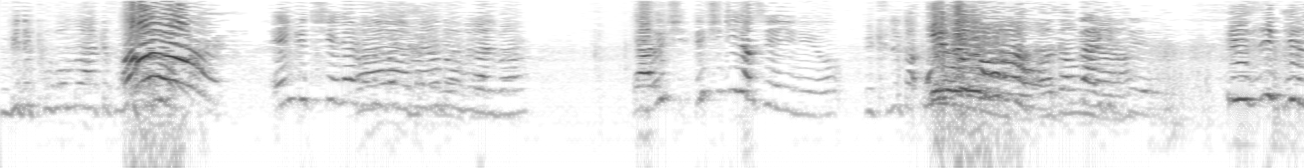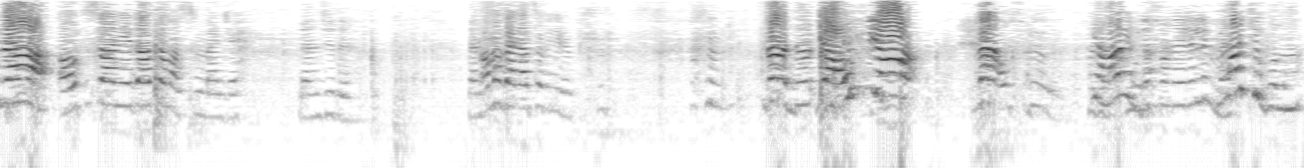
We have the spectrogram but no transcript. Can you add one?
Bir de pubomun arkasında. Aa! En kötü şeyler benim Aa, başıma bana da oldu galiba. Ya 3 3 2 nasıl yeniyor? Üçlü ka... Oo! Adam ya. Üzüldün ha. 6 saniyede atamazsın bence. Bence de. Ben... Ama ben atabilirim. Ya, dur- ya of ya. Ben osuruyorum. Ya hayır. Burada sona erelim mi? Maç yapalım.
